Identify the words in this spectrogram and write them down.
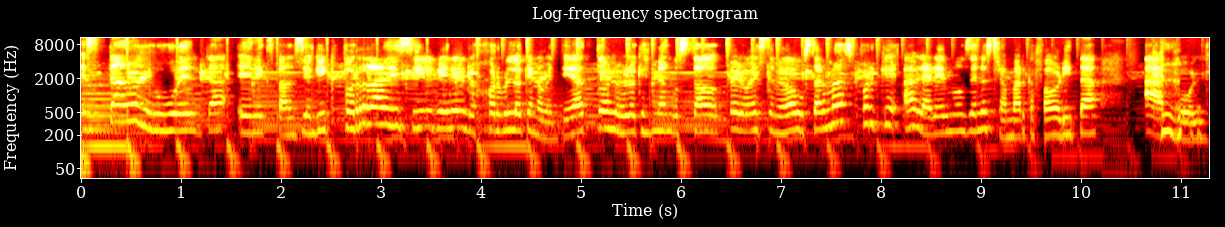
Estamos de vuelta en Expansión Geek por Radio Sil. Viene el mejor bloque, no mentira. Todos los bloques me han gustado, pero este me va a gustar más porque hablaremos de nuestra marca favorita, Apple.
